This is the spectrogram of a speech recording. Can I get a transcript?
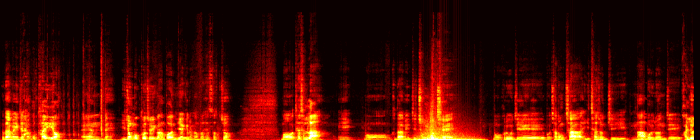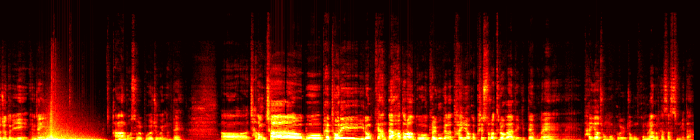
그 다음에 이제 한국 타이어 N 네, 이 종목도 저희가 한번 이야기를 한번 했었죠. 뭐 테슬라, 뭐 그 다음에 이제 전고체, 뭐 그리고 이제 뭐 자동차 2차 전지나 뭐 이런 이제 관련주들이 굉장히 강한 모습을 보여주고 있는데 어, 자동차 뭐 배터리 이렇게 한다 하더라도 결국에는 타이어가 필수로 들어가야 되기 때문에 네, 타이어 종목을 조금 공략을 했었습니다.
